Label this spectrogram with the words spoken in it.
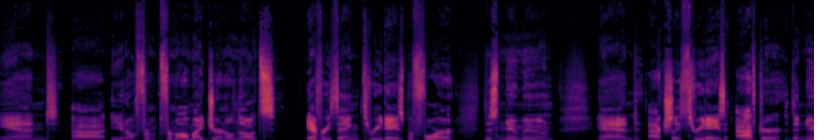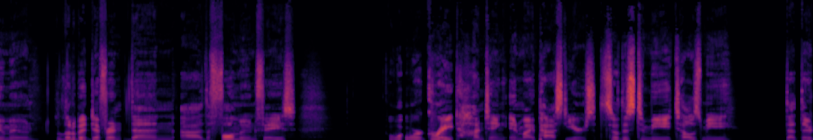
And, uh, you know, from, from all my journal notes, everything three days before this new moon and actually three days after the new moon, a little bit different than uh, the full moon phase, w- were great hunting in my past years. So this to me tells me that there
